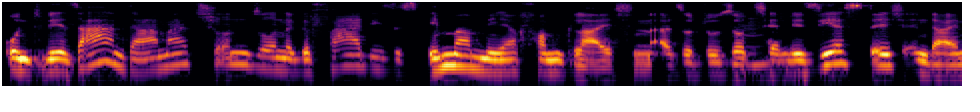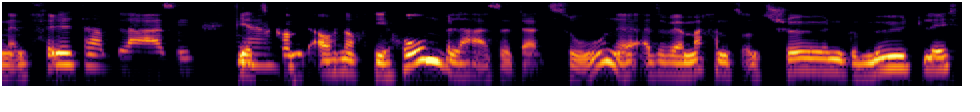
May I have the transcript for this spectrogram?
Und wir sahen damals schon so eine Gefahr dieses immer mehr vom Gleichen. Also du mhm. sozialisierst mhm. dich in deinen Filterblasen. Jetzt ja. kommt auch noch die Homeblase dazu. Ne? Also wir machen es uns schön, gemütlich.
